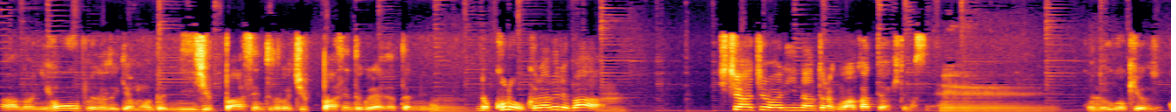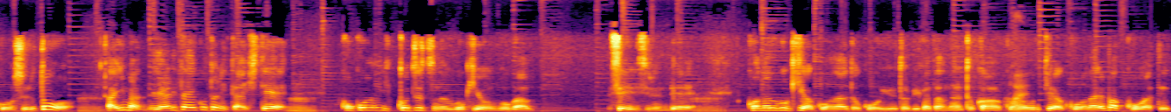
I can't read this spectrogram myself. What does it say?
あの日本オープンの時はもう本当に20%とか10%ぐらいだったのの頃を比べればうん。78割なんとなく分かってはきてますね。えこの動きをこうするとあ今やりたいことに対してうん。ここ一個ずつの動きを僕は整理するんでうんこの動きがこうなるとこういう飛び方になるとかこの動きがこうなればこうやって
